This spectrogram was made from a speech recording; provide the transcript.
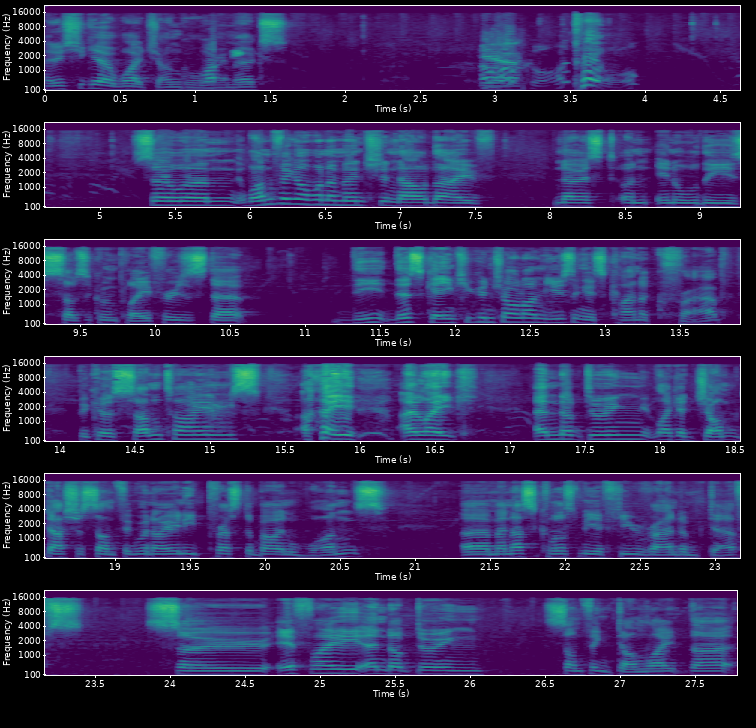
At least you get a White Jungle Like- remix. Oh, Yeah. that's cool. That's cool. So, um, one thing I want to mention now that I've noticed on, in all these subsequent playthroughs that the this GameCube controller I'm using is kind of crap because sometimes I I like end up doing like a jump dash or something when I only press the button once, um, and that's caused me a few random deaths. So if I end up doing something dumb like that,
